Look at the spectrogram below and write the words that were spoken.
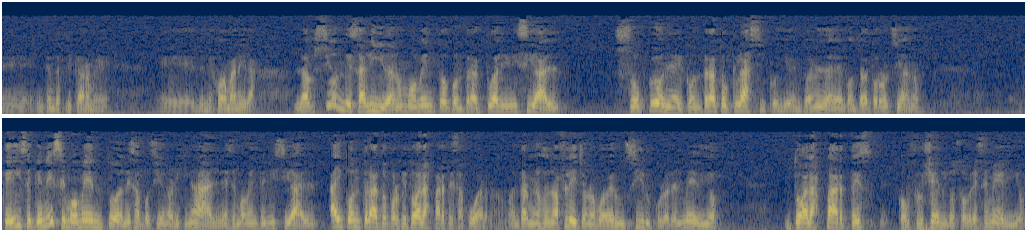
eh, intento explicarme de mejor manera. La opción de salida en un momento contractual inicial se al contrato clásico y eventualmente también al contrato roxiano, que dice que en ese momento, en esa posición original, en ese momento inicial, hay contrato porque todas las partes acuerdan. En términos de una flecha, uno puede ver un círculo en el medio y todas las partes confluyendo sobre ese medio,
